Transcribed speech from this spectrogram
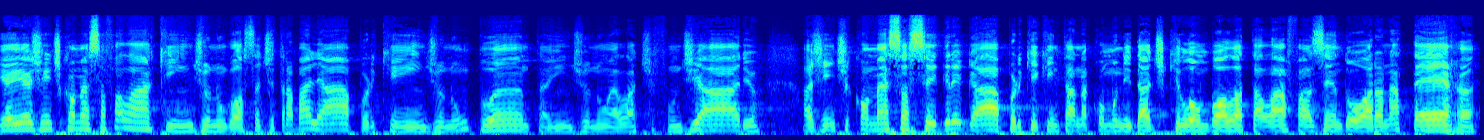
E aí a gente começa a falar que índio não gosta de trabalhar, porque índio não planta, índio não é latifundiário. A gente começa a segregar, porque quem está na comunidade quilombola está lá fazendo hora na terra.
